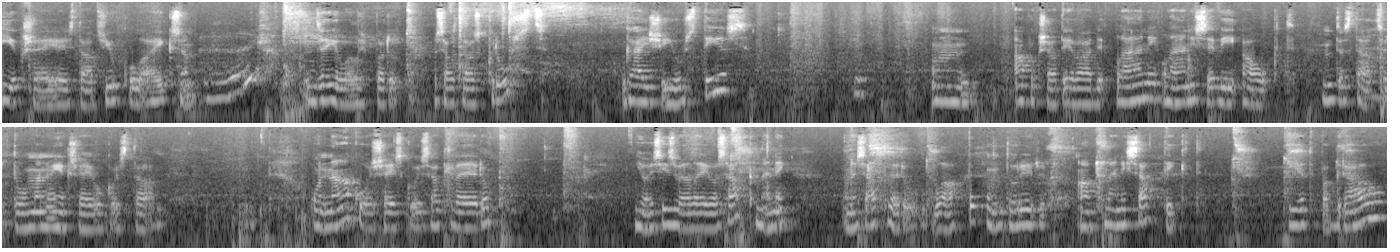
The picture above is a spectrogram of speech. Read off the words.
iekšējais tāds juku laiks, un dzējoli par saucās krusts, gaiši justies. Un apakšā tie vārdi lēni, lēni sevī augt. Un tas tāds ir to manu iekšējo, ko es tādu. Un nākošais, ko es atvēru, jo es izvēlējos akmeni, un es atveru lapu, un tur ir akmeni satikt. Iet pa graudu,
